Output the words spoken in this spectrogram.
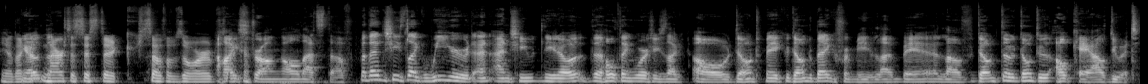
Yeah, like You know, narcissistic, self absorbed. high strung, all that stuff. But then she's like weird, and and she, you know, the whole thing where she's like, "Oh, don't make, don't beg for me, love, love. don't do, don't do. Okay, I'll do it."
